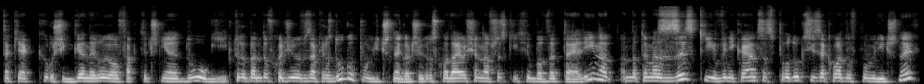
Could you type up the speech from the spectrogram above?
takie jak Krusik generują faktycznie długi, które będą wchodziły w zakres długu publicznego, czyli rozkładają się na wszystkich obywateli, natomiast zyski wynikające z produkcji zakładów publicznych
